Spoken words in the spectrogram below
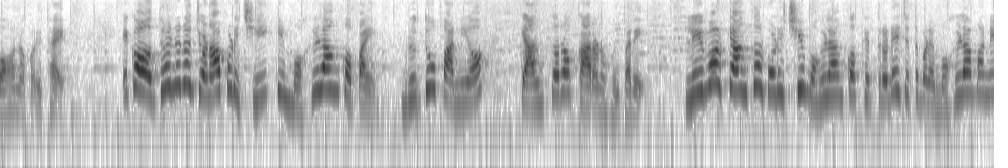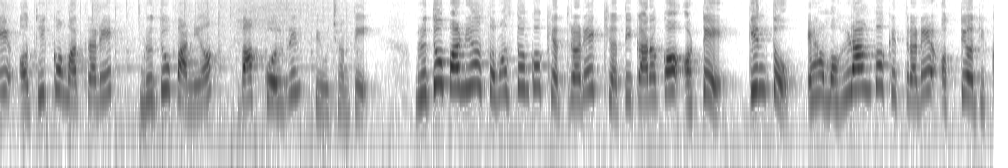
ବହନ କରିଥାଏ ଏକ ଅଧ୍ୟୟନରୁ ଜଣାପଡ଼ିଛି କି ମହିଳାଙ୍କ ପାଇଁ ମୃଦୁ ପାନୀୟ କ୍ୟାନ୍ସର କାରଣ ହୋଇପାରେ লিভর ক্যান্সর বড়িছি মহিলাঙ্ক ক্ষেত্রে যেতবে মহিলা মানে অধিক মাত্রায় মৃদু পানীয় বা কোল্ড ড্রিঙ্কস পিউছন্তি মৃদু পানীয় সমস্ত ক্ষেত্রে ক্ষতিকারক অটে কিন্তু এ মহিলাঙ্ক ক্ষেত্রে অত্যধিক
